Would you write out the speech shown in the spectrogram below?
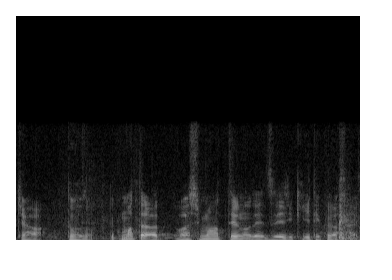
じゃあどうぞで困ったら私回ってるので随時聞いてください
